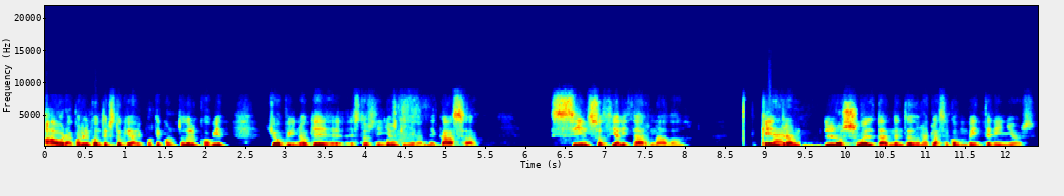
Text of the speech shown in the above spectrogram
Ahora, con el contexto que hay, porque con todo el COVID, yo opino que estos niños que llegan de casa sin socializar nada, entran, los sueltan dentro de una clase con 20 niños,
